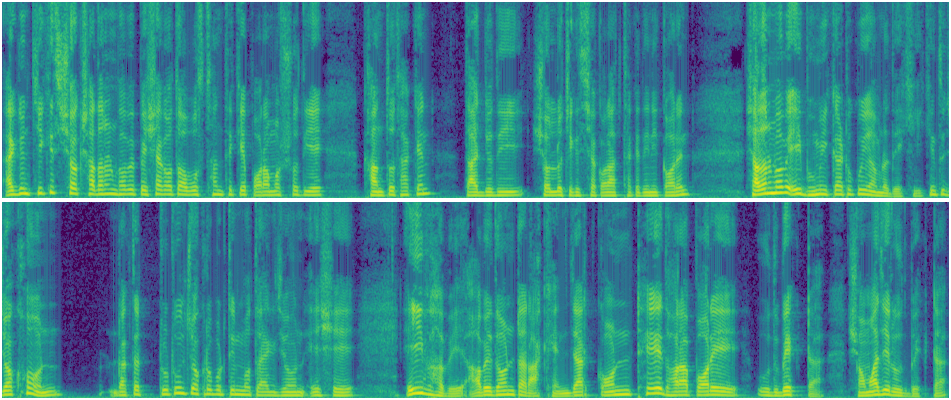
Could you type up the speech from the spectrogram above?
একজন চিকিৎসক সাধারণভাবে পেশাগত অবস্থান থেকে পরামর্শ দিয়ে ক্ষান্ত থাকেন, তার যদি শল্য চিকিৎসা করার থাকে তিনি করেন। সাধারণভাবে এই ভূমিকাটুকুই আমরা দেখি। কিন্তু যখন ডাক্তার টুটুল চক্রবর্তীর মতো একজন এসে এইভাবে আবেদনটা রাখেন, যার কণ্ঠে ধরা পড়ে উদ্বেগটা, সমাজের উদ্বেগটা।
